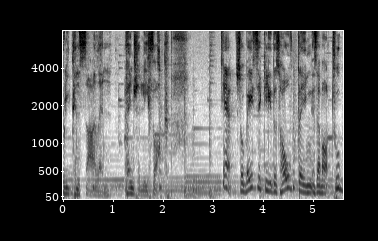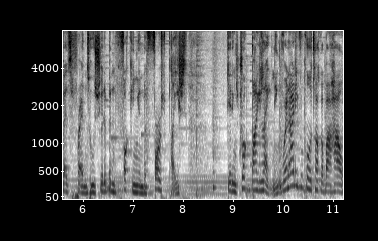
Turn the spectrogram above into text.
reconcile and eventually fuck. Yeah, so basically, this whole thing is about two best friends who should have been fucking in the first place getting struck by lightning. We're not even going to talk about how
